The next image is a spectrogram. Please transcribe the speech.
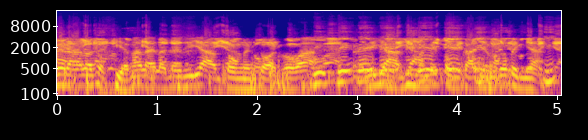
เวลาเราถกเถียงอะไรเราจะนิยามตรงกันก่อนเพราะว่านี่นี่นี่นิยามที่มันไม่ตรงกันเนี่ยมันก็เป็นอย่างนี้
